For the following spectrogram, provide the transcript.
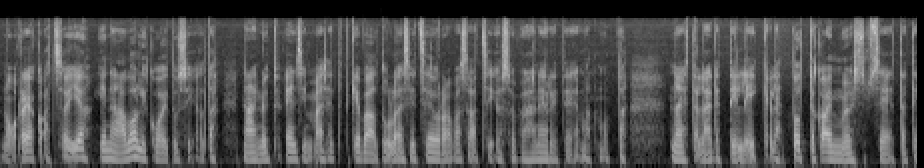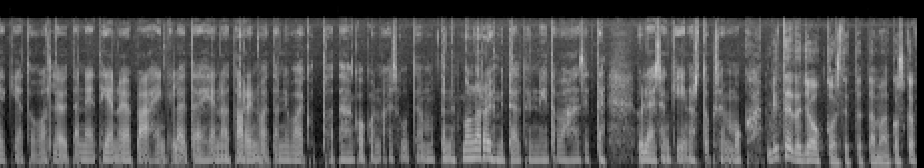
nuoria katsojia. Ja nämä valikoitu sieltä. Nämä nyt ensimmäiset, että keväällä tulee sitten seuraava satsi, jossa on vähän eri teemat, mutta näistä lähdettiin liikkeelle. Totta kai myös se, että tekijät ovat löytäneet hienoja päähenkilöitä ja hienoja tarinoita, niin vaikuttaa tähän kokonaisuuteen. Mutta nyt me ollaan ryhmitelty niitä vähän sitten yleisön kiinnostuksen mukaan. Miten te joukkoistitte tämän? Koska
